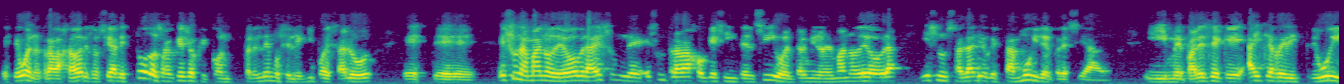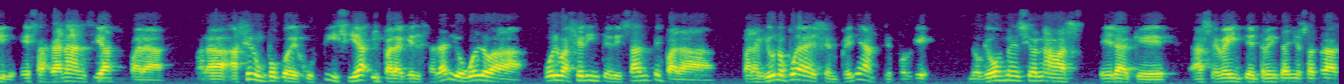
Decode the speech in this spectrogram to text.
este, bueno, trabajadores sociales, todos aquellos que comprendemos el equipo de salud, este, es una mano de obra, es un, es un trabajo que es intensivo en términos de mano de obra y es un salario que está muy depreciado. y me parece que hay que redistribuir esas ganancias para, hacer un poco de justicia y para que el salario vuelva, vuelva a ser interesante para que uno pueda desempeñarse, porque lo que vos mencionabas era que hace 20, 30 años atrás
